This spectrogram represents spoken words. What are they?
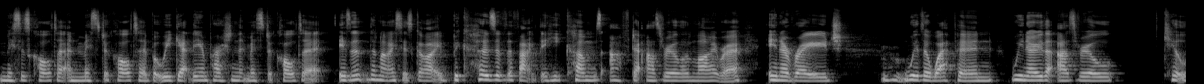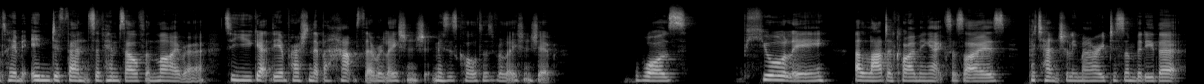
Mrs. Coulter and Mr. Coulter, but we get the impression that Mr. Coulter isn't the nicest guy because of the fact that he comes after Asriel and Lyra in a rage mm-hmm. with a weapon. We know that Asriel killed him in defense of himself and Lyra. So you get the impression that perhaps their relationship, Mrs. Coulter's relationship, was purely a ladder climbing exercise, potentially married to somebody that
